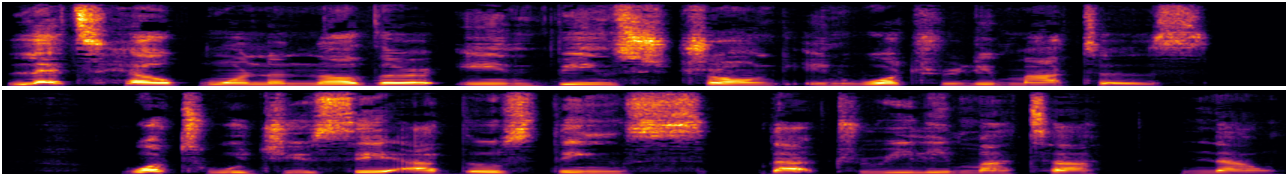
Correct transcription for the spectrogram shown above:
Let's help one another in being strong in what really matters. What would you say are those things that really matter now?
